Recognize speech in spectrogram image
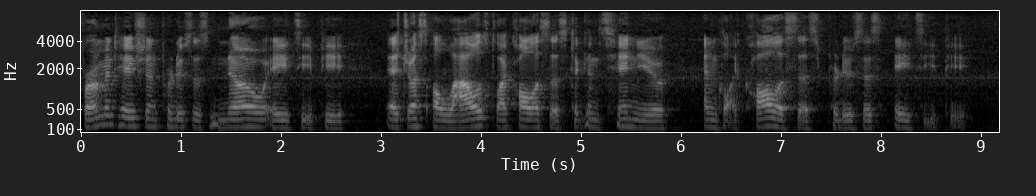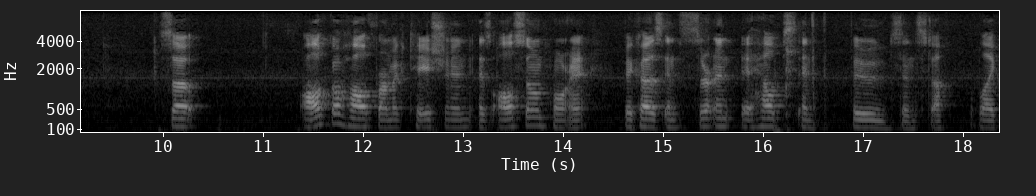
fermentation produces no ATP. It just allows glycolysis to continue and glycolysis produces ATP. So alcohol fermentation is also important because in certain it helps in foods and stuff like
